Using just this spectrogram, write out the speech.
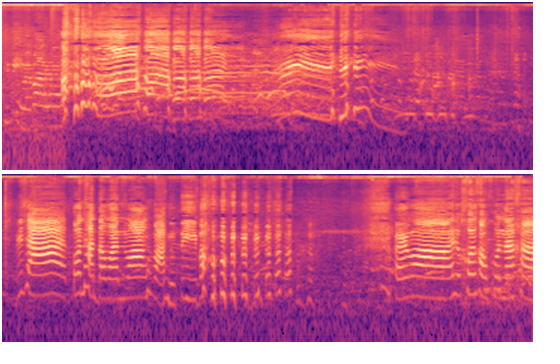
พี่หมีบายบาย เฮ้ยวิชา ตะวันว่างฝากหนูตีเปล่าบายบายทุกคนขอบคุณนะคะ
